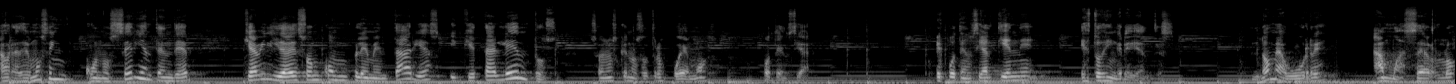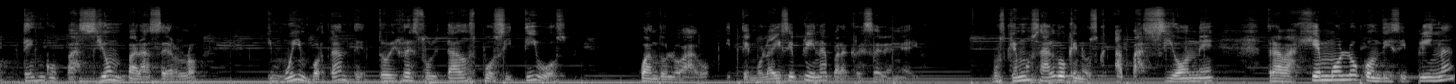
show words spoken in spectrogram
Ahora, debemos conocer y entender qué habilidades son complementarias y qué talentos son los que nosotros podemos potenciar. El potencial tiene estos ingredientes. No me aburre, amo hacerlo, tengo pasión para hacerlo y muy importante, doy resultados positivos cuando lo hago y tengo la disciplina para crecer en ello. Busquemos algo que nos apasione, trabajémoslo con disciplina,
